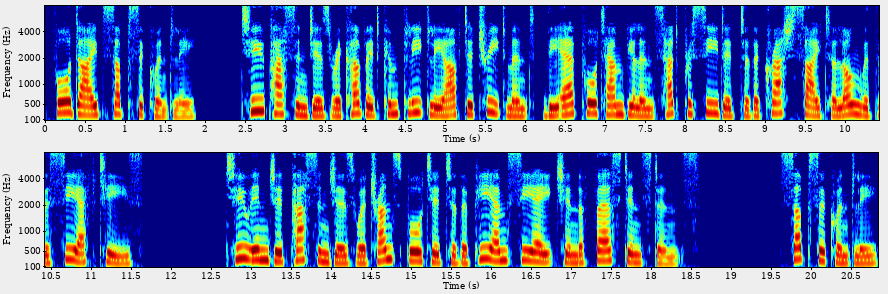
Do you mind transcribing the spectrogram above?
four died subsequently. Two passengers recovered completely after treatment. The airport ambulance had proceeded to the crash site along with the CFTs. Two injured passengers were transported to the PMCH in the first instance. Subsequently,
